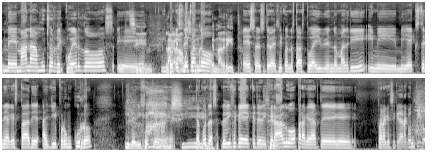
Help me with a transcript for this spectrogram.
Me emana muchos recuerdos. eh, sí. y La porque es de grabamos en Ma- cuando. en, Madrid. Eso, eso te iba a decir cuando estabas tú ahí viviendo en Madrid y mi, mi ex tenía que estar eh, allí por un curro y le dije que... Sí. ¿Te acuerdas? Le dije que, que te dijera Sí. algo para quedarte... para que se quedara contigo.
